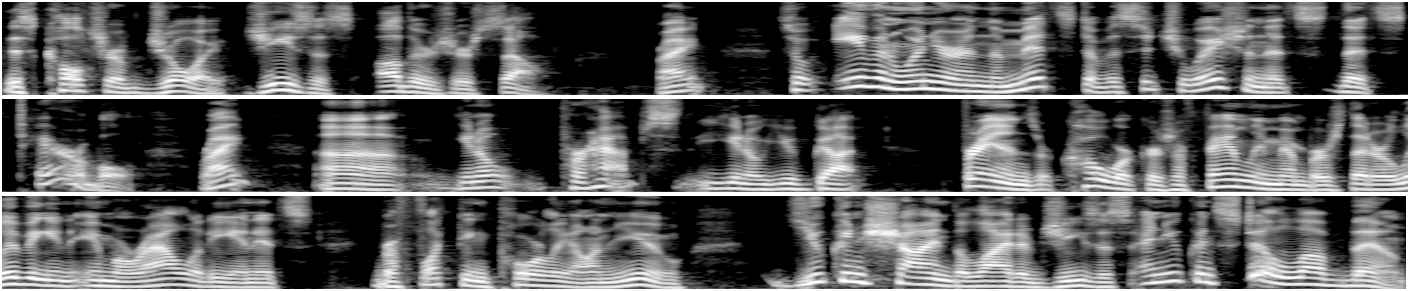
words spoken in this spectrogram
this culture of joy, Jesus, others, yourself, right? So even when you're in the midst of a situation that's that's terrible, right? Uh, you know, perhaps you know you've got friends or coworkers or family members that are living in immorality and it's reflecting poorly on you, you can shine the light of Jesus and you can still love them,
